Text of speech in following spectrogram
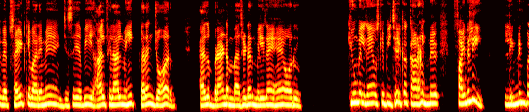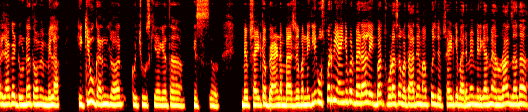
वेबसाइट के बारे में, जिसे अभी हाल फ़िलहाल में ही Karan Johar as a brand ambassador मिल गए हैं और क्यों मिल गए हैं, उसके पीछे का कारण हमने फाइनली लिंक्डइन पर जाकर ढूंढा तो हमें मिला कि क्यों करण जौहर को चूज़ किया गया था इस वेबसाइट का ब्रांड एम्बेसडर बनने के लिए। उस पर भी आएँगे, पर बहरहाल एक बार थोड़ा सा बता दें हम आपको इस वेबसाइट के बारे में। मेरे ख्याल में अनुराग ज़्यादा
